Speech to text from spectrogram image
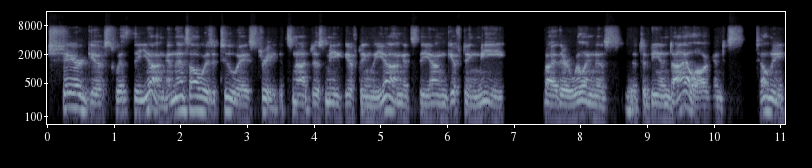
share gifts with the young. And that's always a two way street. It's not just me gifting the young, it's the young gifting me by their willingness to be in dialogue and to tell me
